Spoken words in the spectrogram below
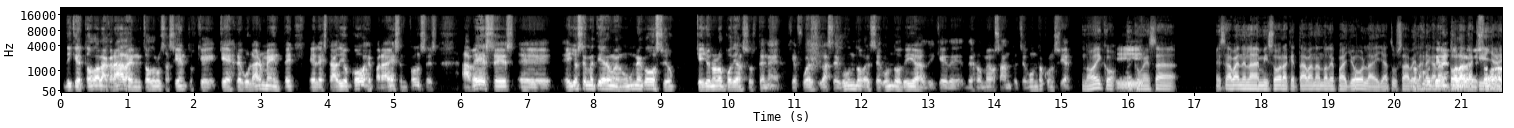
de que toda la grada en todos los asientos que, que regularmente el estadio coge para eso. Entonces, a veces eh, ellos se metieron en un negocio que ellos no lo podían sostener, que fue la segundo, el segundo día de, de, de Romeo Santos, el segundo concierto. No, y con, y con esa, esa vaina en la emisora que estaban dándole payola y ya tú sabes, la regalan toda la taquilla.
